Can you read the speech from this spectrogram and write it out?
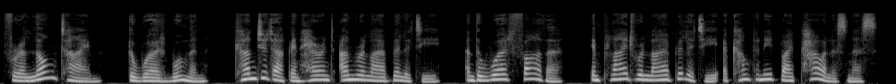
For a long time, the word woman conjured up inherent unreliability, and the word father implied reliability accompanied by powerlessness.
